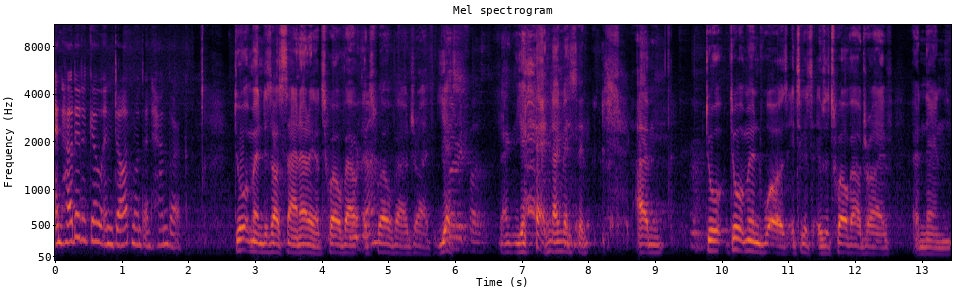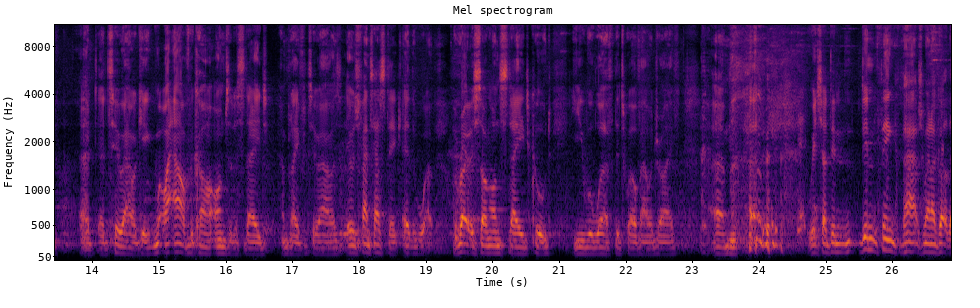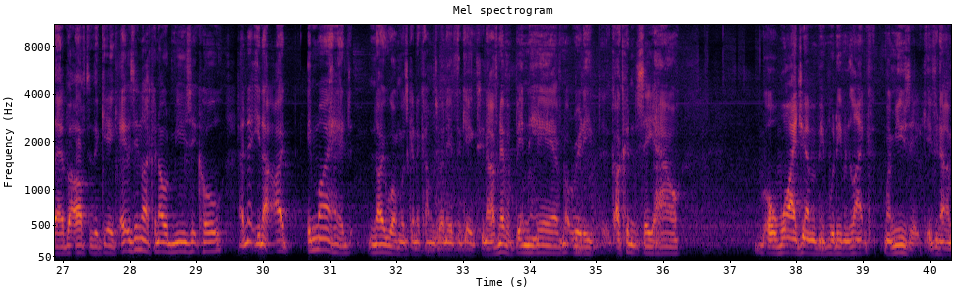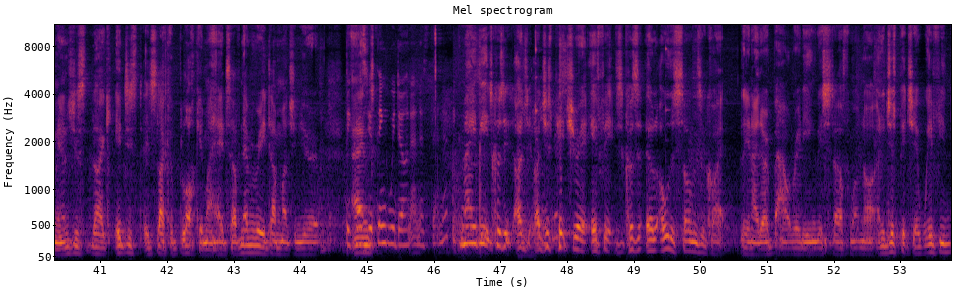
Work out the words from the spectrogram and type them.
And how did it go in Dortmund and Hamburg? Dortmund, as I was saying earlier, a twelve hour a twelve hour drive. Yes. Very fast. Yeah, no missing. Um, Dor- Dortmund was it took us, it was a twelve hour drive and then a, a two hour gig out of the car onto the stage and played for two hours. It was fantastic. I wrote a song on stage called "You Were Worth the Twelve Hour Drive," um, which I didn't didn't think perhaps when I got there, but after the gig, it was in like an old music hall, and you know I. In my head, no one was going to come to any of the gigs. You know, I've never been here. I've not really. I couldn't see how or why German people would even like my music, if you know what I mean. It's just like it just it's like a block in my head. So I've never really done much in Europe. Because And you think we don't understand it? Maybe it's because it, I, I just picture it if it's because all the songs are quite you know they're about really English stuff and whatnot, and I just picture if you.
